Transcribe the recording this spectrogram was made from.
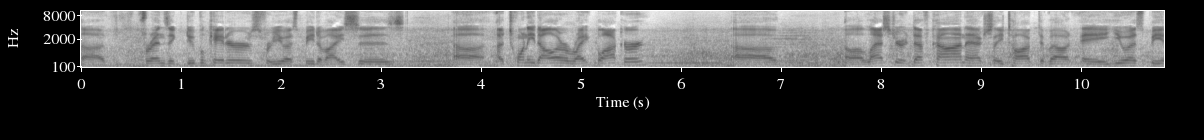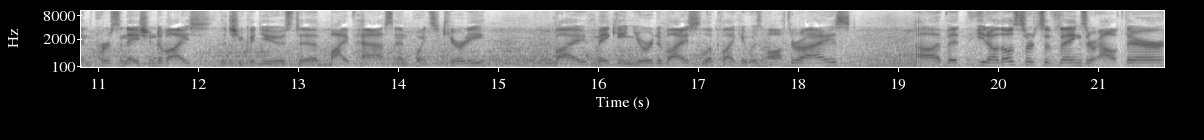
uh, forensic duplicators for USB devices, uh, a $20 write blocker. Uh, uh, last year at DEF CON, I actually talked about a USB impersonation device that you could use to bypass endpoint security by making your device look like it was authorized. Uh, but you know those sorts of things are out there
